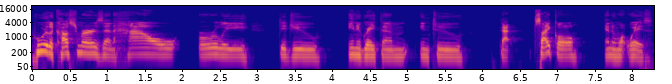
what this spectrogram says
who are the customers and how early did you integrate them into that cycle and in what ways?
